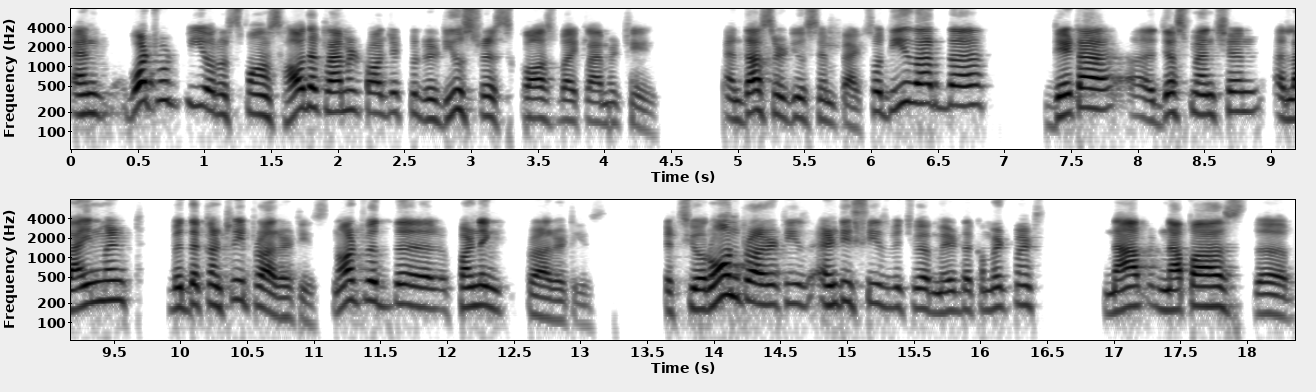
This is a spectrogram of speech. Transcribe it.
And what would be your response? How the climate project will reduce risk caused by climate change and thus reduce impact. So these are the data uh, just mentioned, alignment with the country priorities, not with the funding priorities. It's your own priorities, NDCs, which you have made the commitments, NAPAs, the,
